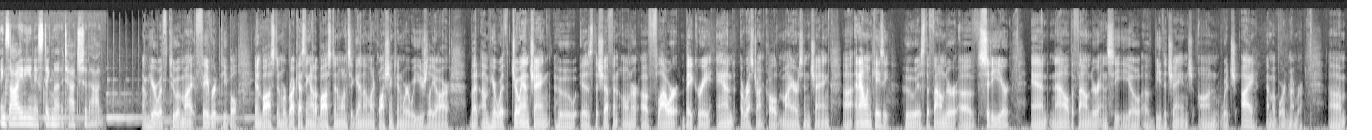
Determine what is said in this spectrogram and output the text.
anxiety and a stigma attached to that. I'm here with two of my favorite people in Boston. We're broadcasting out of Boston once again, unlike Washington, where we usually are. But I'm here with Joanne Chang, who is the chef and owner of Flour Bakery and a restaurant called Myers and Chang, uh, and Alan Khazei, who is the founder of City Year and now the founder and CEO of Be the Change, on which I am a board member. Um,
